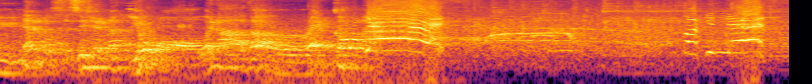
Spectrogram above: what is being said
unanimous decision. Your winner, the red corner. Yes! Fucking yes!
